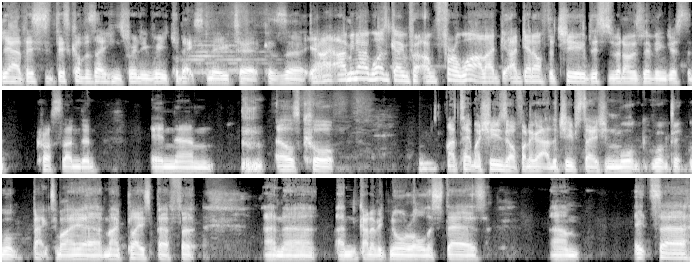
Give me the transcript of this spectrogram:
yeah, this this conversation's really reconnected me to it because uh, yeah, I, I, mean, I was going for for a while. I'd, I'd get off the tube. This is when I was living just across London in um, Earl's Court. I'd take my shoes off when I got out of the tube station, walk walk, to, walk back to my uh, my place barefoot, and uh, and kind of ignore all the stairs. Um, it's uh,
